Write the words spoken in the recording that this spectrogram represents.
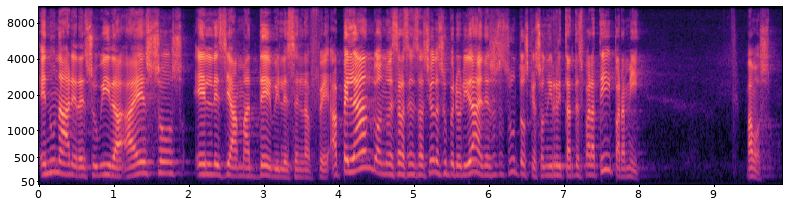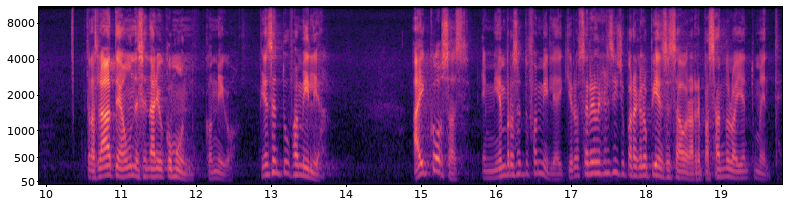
en un área de su vida, a esos Él les llama débiles en la fe, apelando a nuestra sensación de superioridad en esos asuntos que son irritantes para ti y para mí. Vamos, trasládate a un escenario común conmigo. Piensa en tu familia. Hay cosas en miembros de tu familia, y quiero hacer el ejercicio para que lo pienses ahora, repasándolo ahí en tu mente.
